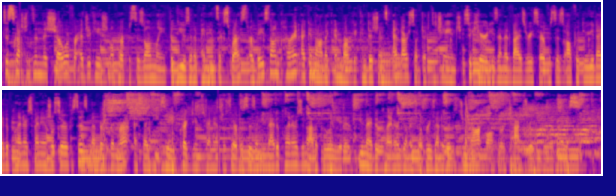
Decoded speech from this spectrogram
Discussions in this show are for educational purposes only. The views and opinions expressed are based on current economic and market conditions and are subject to change. Securities and advisory services offered through United Planners Financial Services, member FINRA, SIPC. Craig James Financial Services and United Planners are not affiliated. United Planners and its representatives do not offer tax or legal advice.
